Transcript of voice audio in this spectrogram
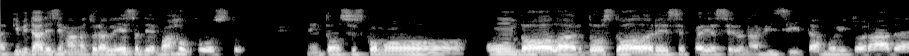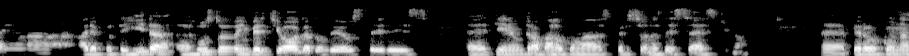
actividades en la naturaleza de bajo costo. Entonces, como un dólar, dos dólares, se puede hacer una visita monitorada en una área protegida, uh, justo en Bertioga, donde ustedes uh, tienen un trabajo con las personas de SESC, ¿no? Uh, pero con la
